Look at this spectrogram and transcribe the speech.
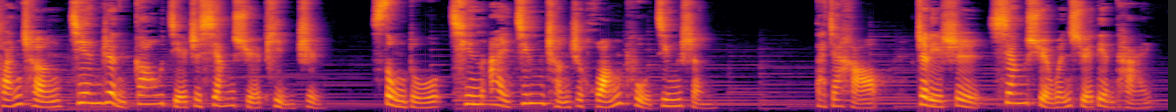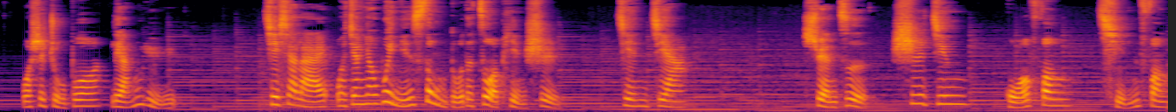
传承坚韧高洁之香雪品质，诵读亲爱京城之黄埔精神。大家好，这里是香雪文学电台，我是主播梁宇。接下来我将要为您诵读的作品是《蒹葭》，选自《诗经·国风·秦风》。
